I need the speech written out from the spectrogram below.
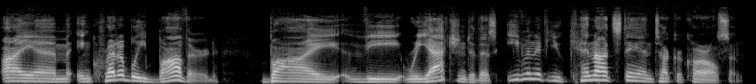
I am incredibly bothered by the reaction to this. Even if you cannot stand Tucker Carlson,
